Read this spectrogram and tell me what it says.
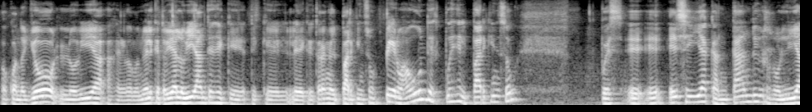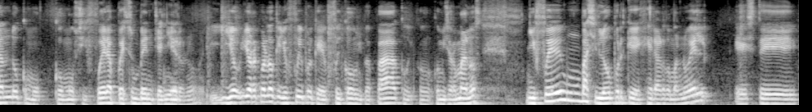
o cuando yo lo vi a, Gerardo Manuel, que todavía lo vi antes de que, le decretaran el Parkinson, pero aún después del Parkinson, pues eh, eh, él seguía cantando y roleando como, como si fuera pues un veinteañero, ¿no? Y yo, yo recuerdo que yo fui porque fui con mi papá, con, con, mis hermanos, y fue un vacilón porque Gerardo Manuel, este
